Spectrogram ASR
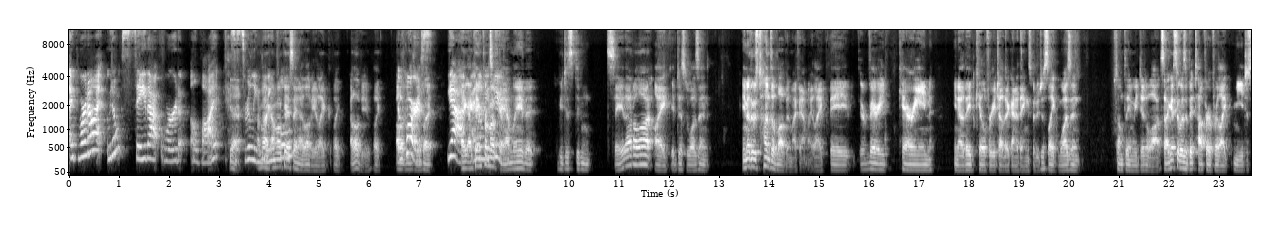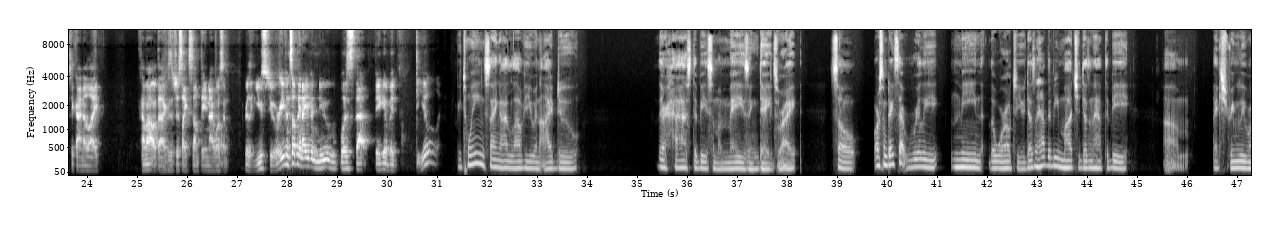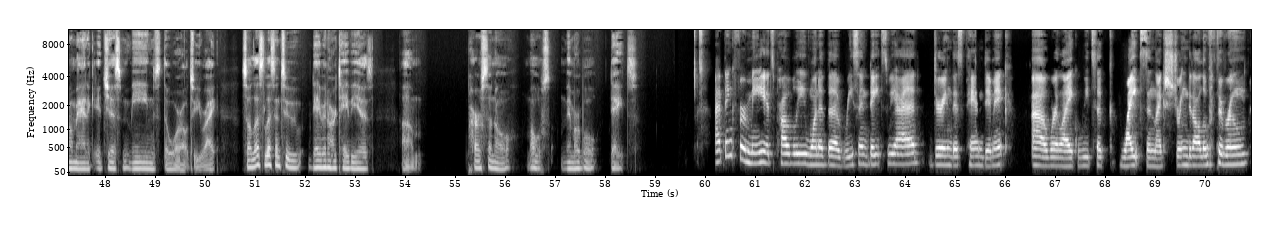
Like we're not we don't say that word a lot because Yeah. it's really I'm like. I'm okay saying I love you. Like, like I love you. Like, I Of love you, course. but yeah, like, I came from a too. family that we just didn't say that a lot. Like, it just wasn't. You know, there was tons of love in my family. Like, they they're very caring. You know, they'd kill for each other, kind of things. But it just like wasn't something we did a lot. So I guess it was a bit tougher for like me just to kind of like come out with that because it's just like something I wasn't really used to, or even something I even knew was that big of a deal. Between saying I love you and I do, there has to be some amazing dates, right? So, or some dates that really mean the world to you. It doesn't have to be much. It doesn't have to be um, extremely romantic. It just means the world to you, right? So let's listen to David Artavia's um, personal, most memorable dates. I think for me, it's probably one of the recent dates we had during this pandemic, uh, where like we took lights and like stringed it all over the room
